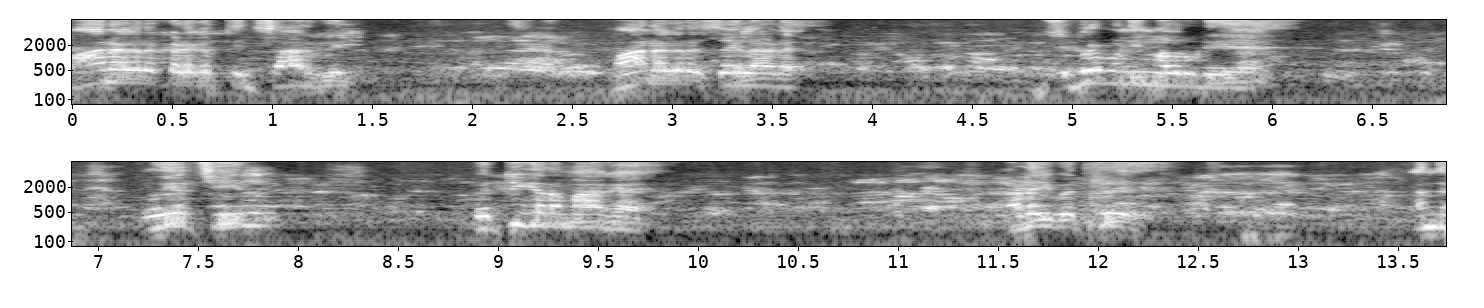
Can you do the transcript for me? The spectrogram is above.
மாநகர கழகத்தின் சார்பில் மாநகர செயலாளர் சுப்பிரமணியம் அவருடைய முயற்சியில் வெற்றிகரமாக நடைபெற்று அந்த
